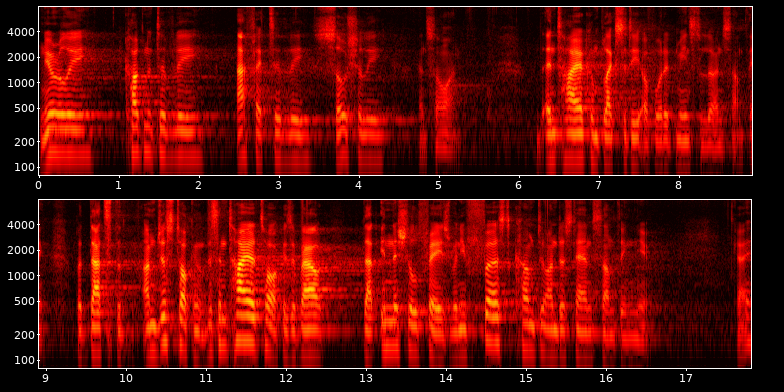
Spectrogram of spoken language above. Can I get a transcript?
neurally, cognitively, affectively, socially, and so on? The entire complexity of what it means to learn something. But that's the, I'm just talking, this entire talk is about that initial phase when you first come to understand something new. Okay?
